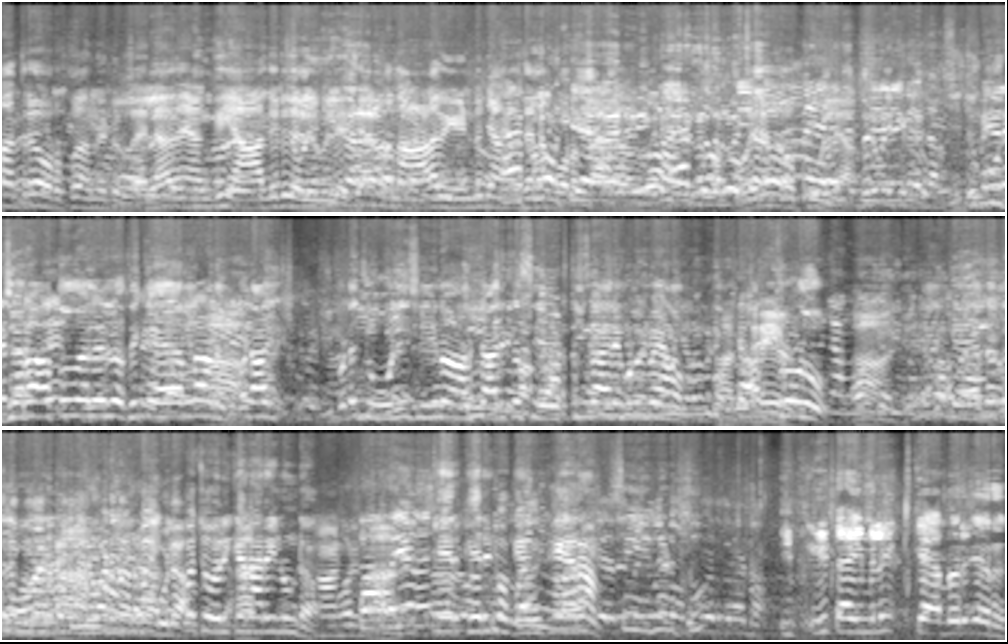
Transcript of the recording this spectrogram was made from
മാത്രമേ ഉറപ്പ് തന്നിട്ടുള്ളൂ. അല്ലാതെ ഞങ്ങൾക്ക് യാതൊരു തെളിവില്ല. ചിലപ്പോ നാളെ വീണ്ടും ഞങ്ങൾ തന്നെ ഒരു ഉറപ്പില്ല ഇത് ഗുജറാത്ത് ഒന്നല്ലല്ലോ അത് കേരളമാണ് ഇവിടെ ഇവിടെ ജോലി ചെയ്യുന്ന ആൾക്കാർക്ക് സേഫ്റ്റിയും കാര്യങ്ങളും വേണം. അത്രേ അത്രേ ഉള്ളൂ. ഉള്ളൂ കേരളത്തിൽ ഇങ്ങനത്തെ പരിപാടി നടക്കൂല. ചോദിക്കാൻ സീലെടുത്തു ഈ ടൈമിൽ കേരള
